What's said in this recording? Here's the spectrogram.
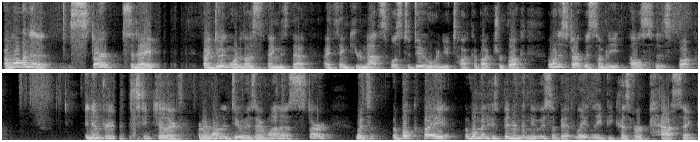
I want to start today by doing one of those things that I think you're not supposed to do when you talk about your book. I want to start with somebody else's book. And in particular, what I want to do is I want to start with a book by a woman who's been in the news a bit lately because of her passing. I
